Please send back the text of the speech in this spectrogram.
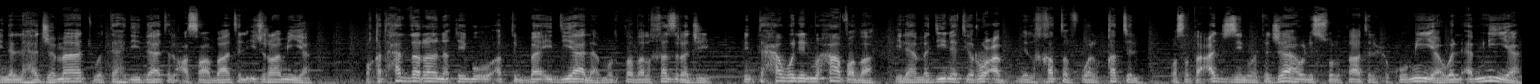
من الهجمات وتهديدات العصابات الإجرامية. وقد حذر نقيب أطباء ديالى مرتضى الخزرجي من تحول المحافظة إلى مدينة الرعب للخطف والقتل وسط عجز وتجاهل السلطات الحكومية والأمنية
